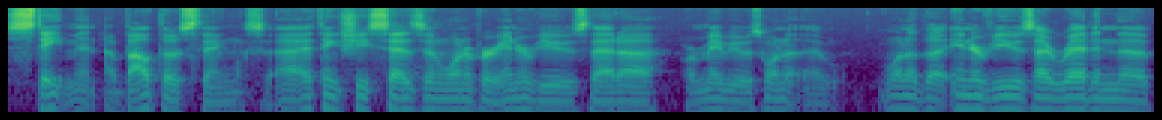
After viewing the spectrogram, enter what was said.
statement about those things. I think she says in one of her interviews that, uh, or maybe it was one of uh, one of the interviews I read in the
